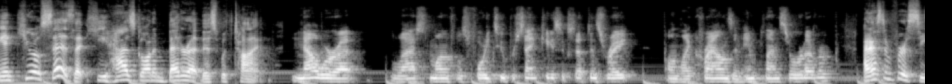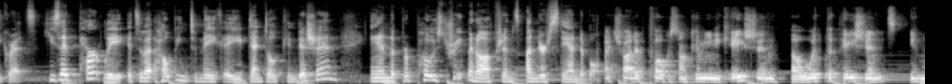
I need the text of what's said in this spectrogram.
And Kero says that he has gotten better at this with time. Now we're at last month was 42% case acceptance rate on like crowns and implants or whatever. I asked him for his secrets. He said partly it's about helping to make a dental condition and the proposed treatment options understandable. I try to focus on communication uh, with the patient in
